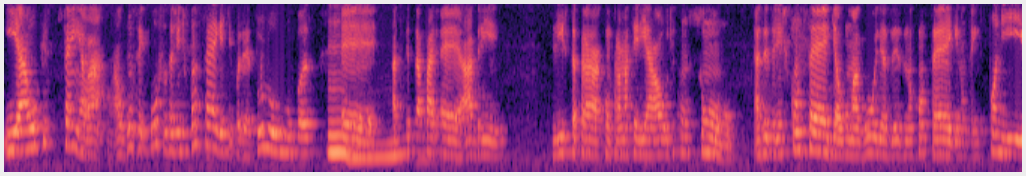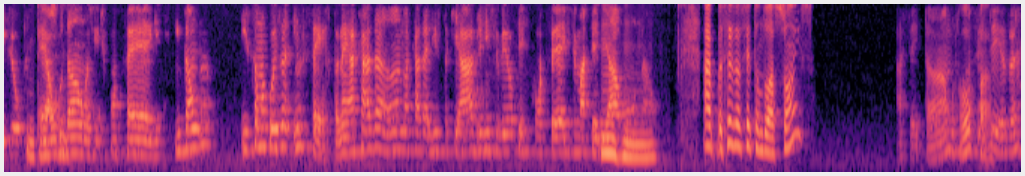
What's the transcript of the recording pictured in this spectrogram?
E a UFS tem ela, alguns recursos a gente consegue aqui, por exemplo, luvas, hum. é, é, abre lista para comprar material de consumo. Às vezes a gente consegue alguma agulha, às vezes não consegue, não tem disponível. É, algodão a gente consegue. Então, isso é uma coisa incerta, né? A cada ano, a cada lista que abre, a gente vê o que, que consegue de material uhum. ou não. Ah, vocês aceitam doações? Aceitamos, Opa. com certeza.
